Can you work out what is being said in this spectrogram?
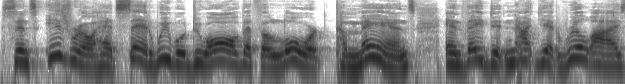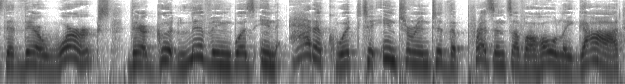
Since Israel had said, we will do all that the Lord commands, and they did not yet realize that their works, their good living was in adequate to enter into the presence of a holy God.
